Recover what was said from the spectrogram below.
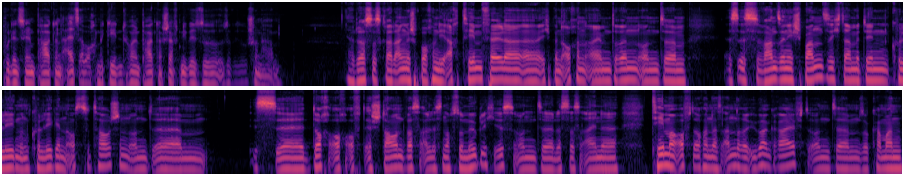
potenziellen Partnern, als aber auch mit den tollen Partnerschaften, die wir so, sowieso schon haben. Ja, du hast es gerade angesprochen, die acht Themenfelder. Äh, ich bin auch in einem drin und ähm, es ist wahnsinnig spannend, sich da mit den Kollegen und Kolleginnen auszutauschen und ähm, ist äh, doch auch oft erstaunt, was alles noch so möglich ist und äh, dass das eine Thema oft auch in das andere übergreift und ähm, so kann man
